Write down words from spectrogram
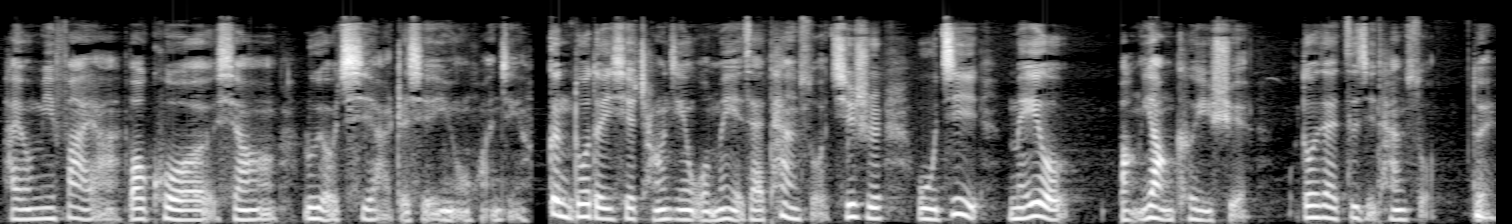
还有 MiFi 啊，包括像路由器啊这些应用环境。更多的一些场景，我们也在探索。其实五 G 没有榜样可以学，都在自己探索。对，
